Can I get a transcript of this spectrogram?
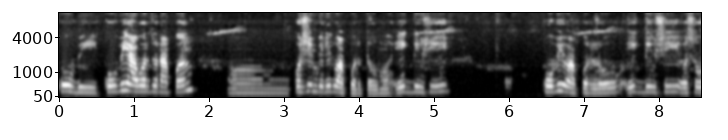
कोबी कोबी आवर्जून आपण कोशिंबिरीत वापरतो. मग एक दिवशी कोबी वापरलो एक दिवशी असो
